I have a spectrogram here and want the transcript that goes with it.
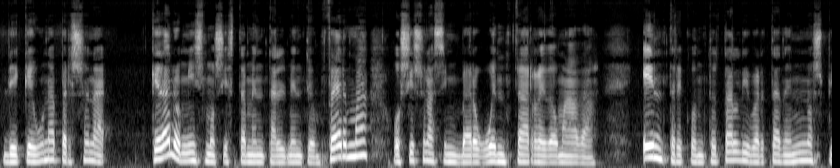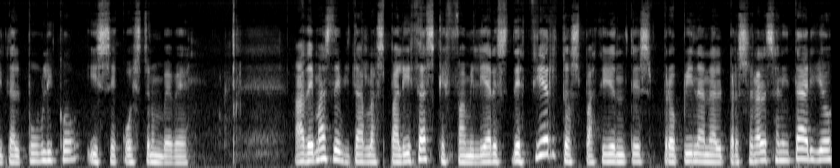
de que una persona queda lo mismo si está mentalmente enferma o si es una sinvergüenza redomada, entre con total libertad en un hospital público y secuestre un bebé además de evitar las palizas que familiares de ciertos pacientes propinan al personal sanitario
